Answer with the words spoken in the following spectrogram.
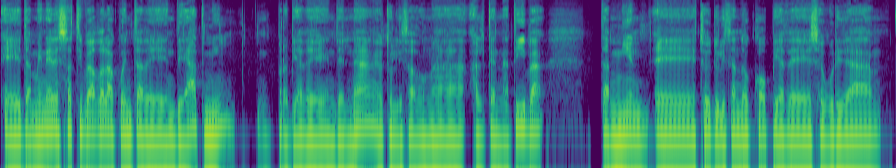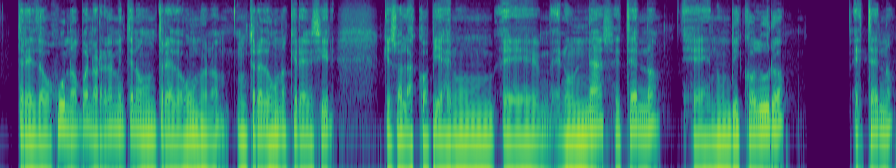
Eh, también he desactivado la cuenta de, admin propia del NAS, he utilizado una alternativa. También eh, estoy utilizando copias de seguridad 321. Bueno, realmente no es un 321, ¿no? Un 321 quiere decir que son las copias en un, eh, en un NAS externo, en un disco duro externo,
